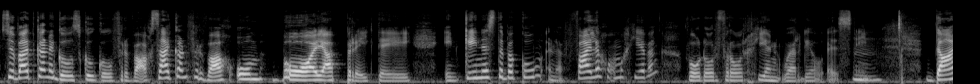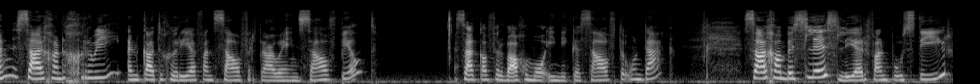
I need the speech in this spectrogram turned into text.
So wat kan 'n girls school girl verwag? Sy kan verwag om baie pret te hê en kennis te bekom in 'n veilige omgewing waar daar vir haar geen oordeel is nie. Mm. Dan sy gaan groei in kategorieë van selfvertroue en selfbeeld. Sy kan verwag om haar unieke self te ontdek. Sy gaan beslis leer van postuur,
